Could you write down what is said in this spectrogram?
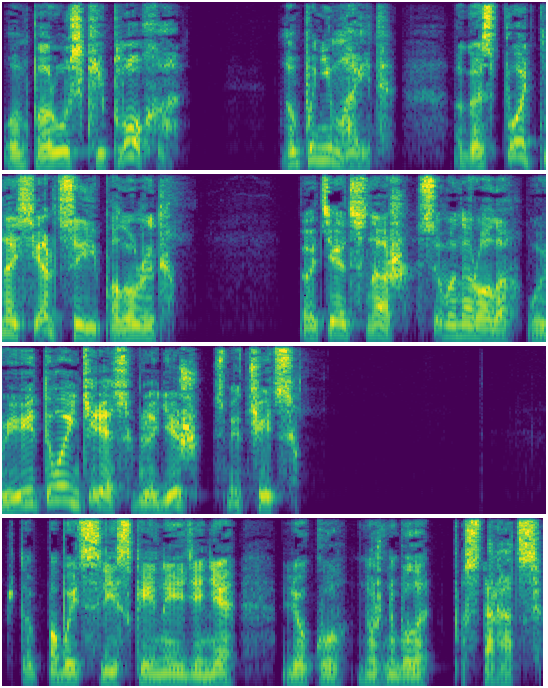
Он по-русски плохо, но понимает, а Господь на сердце и положит. Отец наш, Савонарола, увидит его интерес, глядишь, смягчится. Чтобы побыть с Лиской наедине, Люку нужно было постараться.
